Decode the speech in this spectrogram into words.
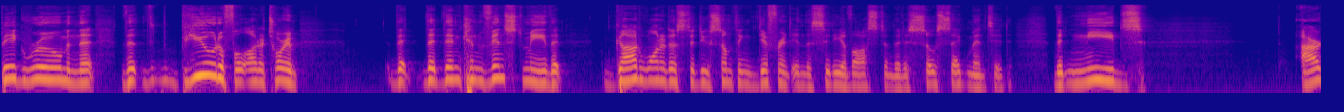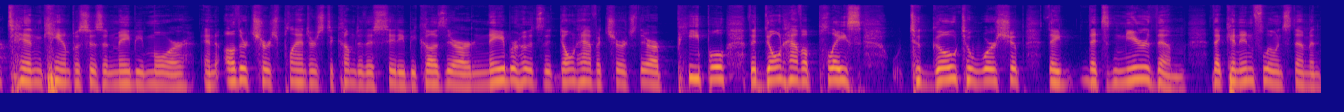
big room and that, that beautiful auditorium that, that then convinced me that God wanted us to do something different in the city of Austin that is so segmented, that needs our 10 campuses and maybe more, and other church planters to come to this city because there are neighborhoods that don't have a church. There are people that don't have a place to go to worship they, that's near them that can influence them. And,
